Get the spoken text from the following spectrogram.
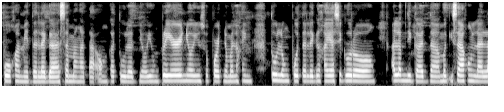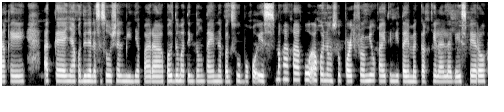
po kami talaga sa mga taong katulad niyo. Yung prayer niyo, yung support niyo, malaking tulong po talaga. Kaya siguro alam ni God na mag-isa akong lalaki at kaya niya ako dinala sa social media para 'pag dumating 'tong time na pagsubok ko is makakakuha ako ng support from you kahit hindi tayo magkakilala guys. Pero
